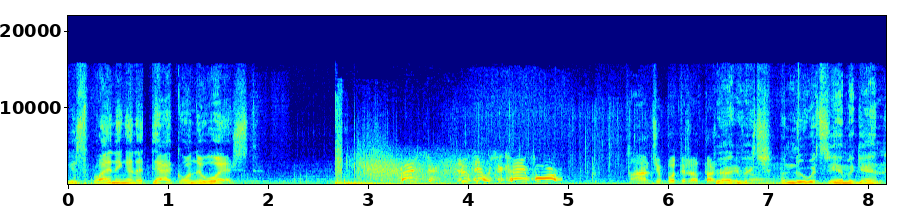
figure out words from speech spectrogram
is planning an attack on the west. Mason, you get what you came for? A început deja atacul. Dragovich. I knew we'd see him again.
